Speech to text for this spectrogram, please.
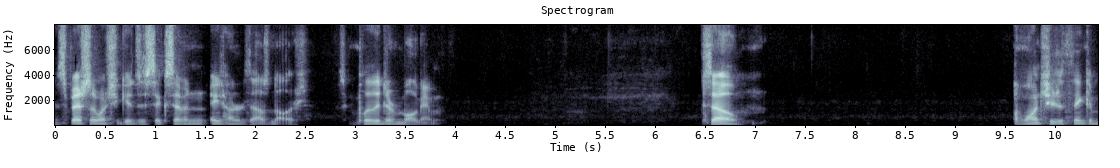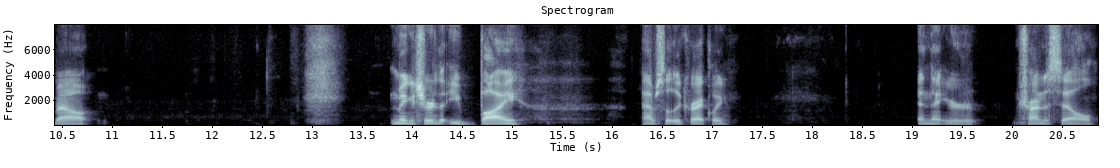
Especially once you get to six, seven, eight hundred thousand dollars. It's a completely different ballgame. So I want you to think about making sure that you buy absolutely correctly and that you're trying to sell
